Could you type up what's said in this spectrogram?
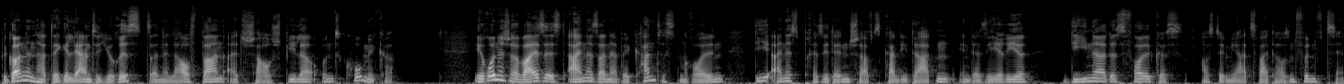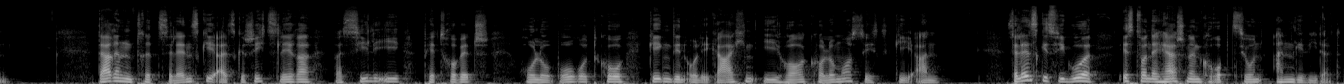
Begonnen hat der gelernte Jurist seine Laufbahn als Schauspieler und Komiker. Ironischerweise ist eine seiner bekanntesten Rollen die eines Präsidentschaftskandidaten in der Serie Diener des Volkes aus dem Jahr 2015. Darin tritt Zelensky als Geschichtslehrer Wassilij Petrowitsch Holoborodko gegen den Oligarchen Ihor Kolomoisky an. Zelenskys Figur ist von der herrschenden Korruption angewidert,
